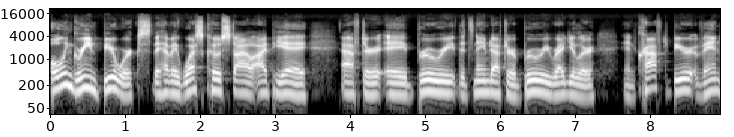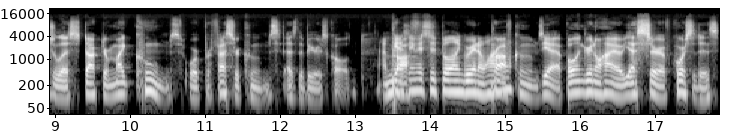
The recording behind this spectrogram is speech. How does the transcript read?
Bowling Green Beer Works. They have a West Coast style IPA after a brewery that's named after a brewery regular and craft beer evangelist, Dr. Mike Coombs, or Professor Coombs, as the beer is called. I'm Prof- guessing this is Bowling Green, Ohio. Prof. Coombs, yeah, Bowling Green, Ohio. Yes, sir. Of course it is.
